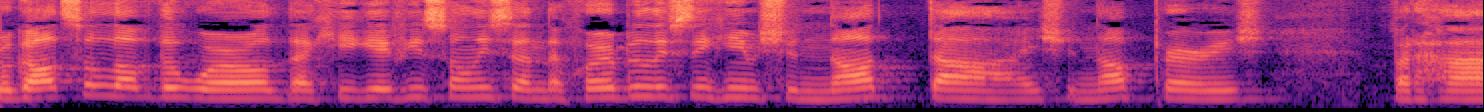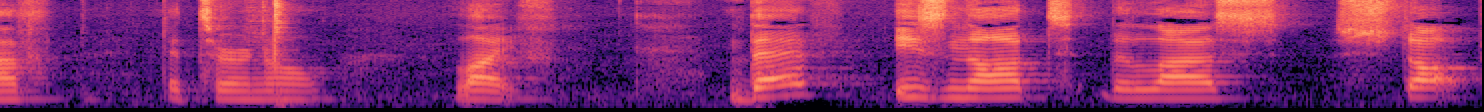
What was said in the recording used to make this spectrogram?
For God so loved the world that he gave his only son that whoever believes in him should not die, should not perish, but have eternal life. Death is not the last stop.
